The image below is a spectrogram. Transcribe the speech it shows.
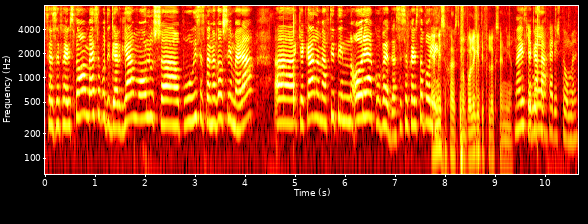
Σας ευχαριστώ μέσα από την καρδιά μου όλους α, που ήσασταν εδώ σήμερα α, και κάναμε αυτή την ωραία κουβέντα. Σας ευχαριστώ πολύ. Εμείς ευχαριστούμε πολύ για τη φιλοξενία. Να είστε Και εμείς καλά. ευχαριστούμε.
